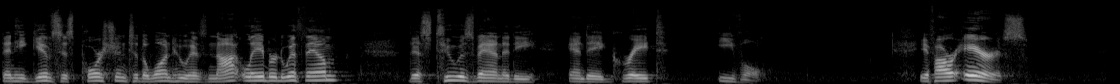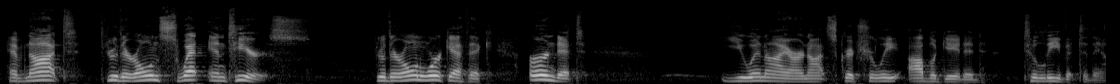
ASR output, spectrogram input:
Then he gives his portion to the one who has not labored with them. This too is vanity and a great evil. If our heirs have not, through their own sweat and tears, through their own work ethic, earned it, you and I are not scripturally obligated to leave it to them.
